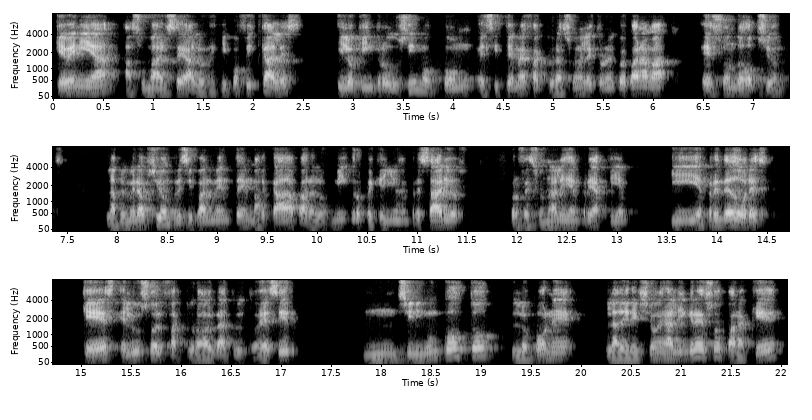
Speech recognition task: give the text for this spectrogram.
que venía a sumarse a los equipos fiscales y lo que introducimos con el sistema de facturación electrónico de Panamá es, son dos opciones. La primera opción, principalmente enmarcada para los micros, pequeños empresarios, profesionales y, y emprendedores, que es el uso del facturador gratuito. Es decir, mm, sin ningún costo lo pone la Dirección General de Ingresos para que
